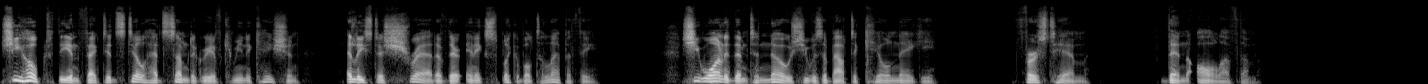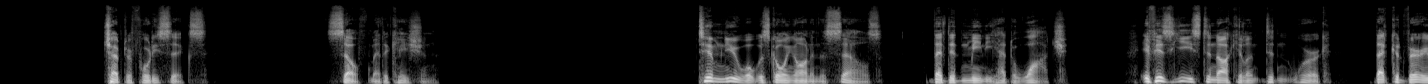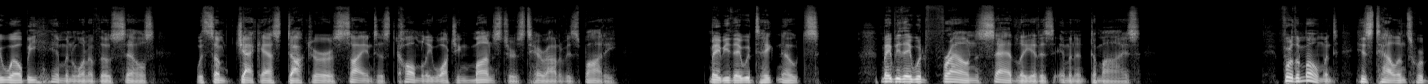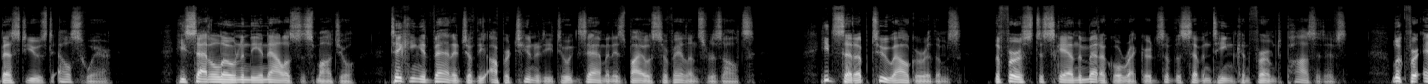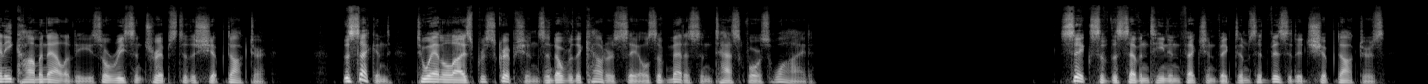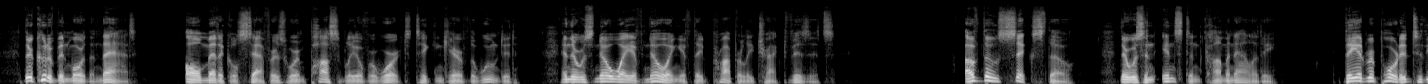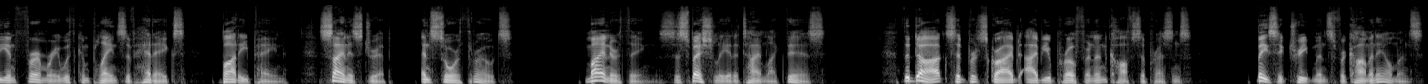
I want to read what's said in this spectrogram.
She hoped the infected still had some degree of communication, at least a shred of their inexplicable telepathy. She wanted them to know she was about to kill Nagy. First him, then all of them. Chapter 46 Self Medication Tim knew what was going on in the cells. That didn't mean he had to watch. If his yeast inoculant didn't work, that could very well be him in one of those cells, with some jackass doctor or scientist calmly watching monsters tear out of his body. Maybe they would take notes. Maybe they would frown sadly at his imminent demise. For the moment, his talents were best used elsewhere. He sat alone in the analysis module, taking advantage of the opportunity to examine his biosurveillance results. He'd set up two algorithms the first to scan the medical records of the 17 confirmed positives, look for any commonalities or recent trips to the ship doctor. The second to analyze prescriptions and over the counter sales of medicine task force wide. Six of the 17 infection victims had visited ship doctors. There could have been more than that. All medical staffers were impossibly overworked taking care of the wounded, and there was no way of knowing if they'd properly tracked visits. Of those six, though, there was an instant commonality. They had reported to the infirmary with complaints of headaches, body pain, sinus drip, and sore throats. Minor things, especially at a time like this. The docs had prescribed ibuprofen and cough suppressants, basic treatments for common ailments.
